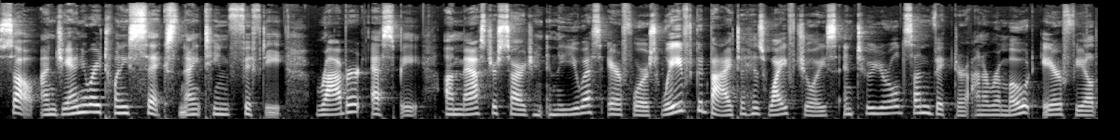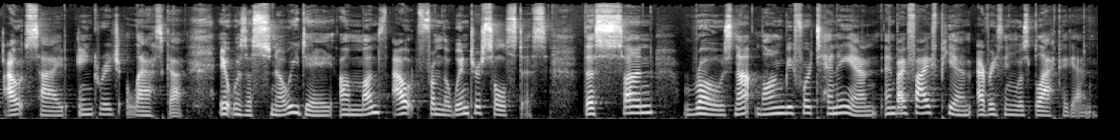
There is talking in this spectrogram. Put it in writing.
So, on January 26, 1950, Robert Espy, a master sergeant in the U.S. Air Force, waved goodbye to his wife Joyce and two year old son Victor on a remote airfield outside Anchorage, Alaska. It was a snowy day, a month out from the winter solstice. The sun rose not long before 10 a.m., and by 5 p.m., everything was black again.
